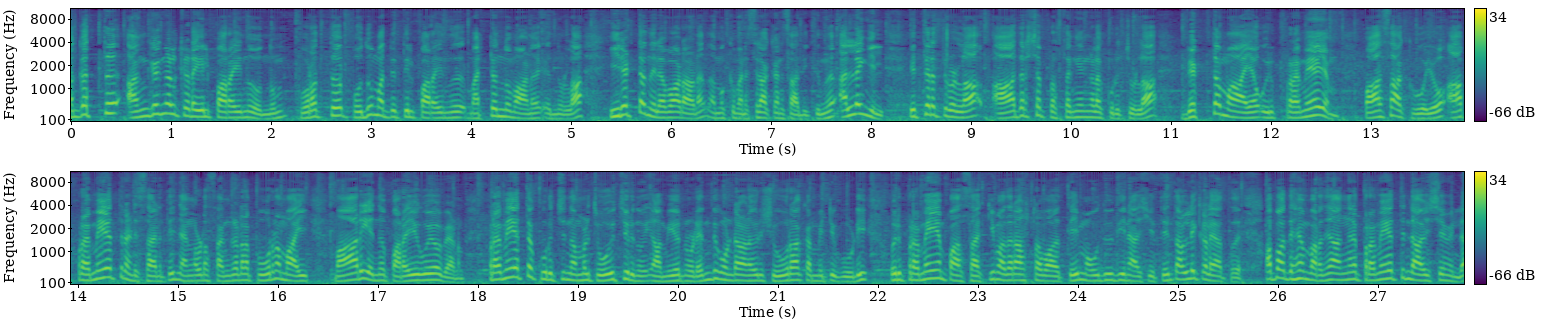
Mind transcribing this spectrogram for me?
അകത്ത് അംഗങ്ങൾക്കിടയിൽ പറയുന്നതൊന്നും പുറത്ത് പൊതുമധ്യത്തിൽ പറയുന്നത് മറ്റൊന്നുമാണ് എന്നുള്ള ഇരട്ട നിലപാടാണ് നമുക്ക് മനസ്സിലാക്കാൻ സാധിക്കുന്നത്. അല്ലെങ്കിൽ ഇത്തരത്തിലുള്ള ആദർശ പ്രസംഗങ്ങളെക്കുറിച്ചുള്ള വ്യക്തമായ ഒരു പ്രമേയം പാസ്സാക്കുകയോ ആ പ്രമേയത്തിനടിസ്ഥാനത്തിൽ ഞങ്ങളുടെ സംഘടന പൂർണമായി മാറി എന്ന് പറയുകയോ വേണം. പ്രമേയത്തെക്കുറിച്ച് നമ്മൾ ചോദിച്ചിരുന്നു ഈ അമീറിനോട്. എന്തുകൊണ്ടാണ് ഒരു ഷൂറ കമ്മിറ്റി കൂടി ഒരു പ്രമേയം പാസ്സാക്കി മതരാഷ്ട്രവാദത്തെയും മൗദൂദീൻ ആശയത്തെയും തള്ളിക്കളയാത്തത്? അപ്പോൾ അദ്ദേഹം പറഞ്ഞു അങ്ങനെ പ്രമേയത്തിന്റെ ആവശ്യമില്ല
